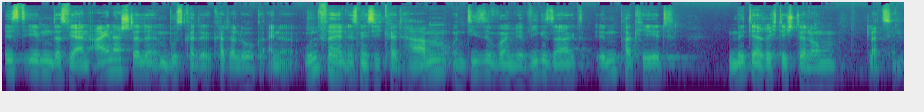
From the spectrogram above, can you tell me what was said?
ist eben, dass wir an einer Stelle im Buskatalog eine Unverhältnismäßigkeit haben und diese wollen wir, wie gesagt, im Paket mit der Richtigstellung glattziehen.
